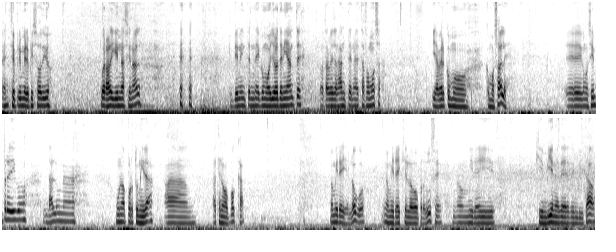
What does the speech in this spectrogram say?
en este primer episodio por alguien nacional que tiene internet como yo lo tenía antes, a través de las antenas esta famosa, y a ver cómo, cómo sale. Eh, como siempre digo, darle una, una oportunidad a, este nuevo podcast. No miréis el logo, no miréis quién lo produce, no miréis quién viene de, de invitado.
